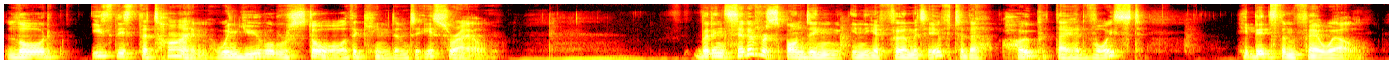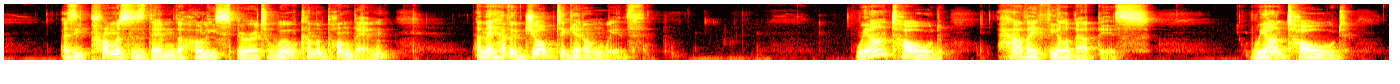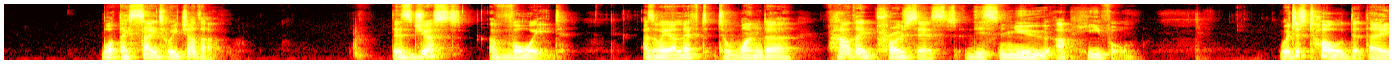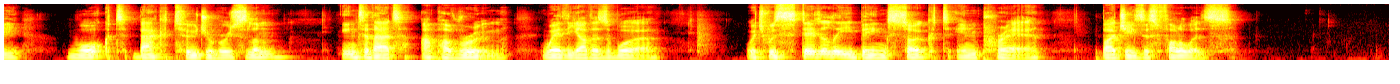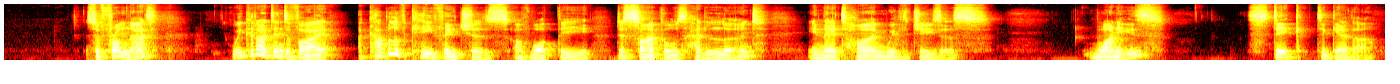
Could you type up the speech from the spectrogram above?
Lord, is this the time when you will restore the kingdom to Israel? But instead of responding in the affirmative to the hope they had voiced, he bids them farewell, as he promises them the Holy Spirit will come upon them and they have a job to get on with. We aren't told how they feel about this. We aren't told what they say to each other. There's just a void as we are left to wonder how they processed this new upheaval. We're just told that they walked back to Jerusalem into that upper room where the others were, which was steadily being soaked in prayer by Jesus' followers. So, from that, we could identify a couple of key features of what the disciples had learnt in their time with Jesus. One is stick together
